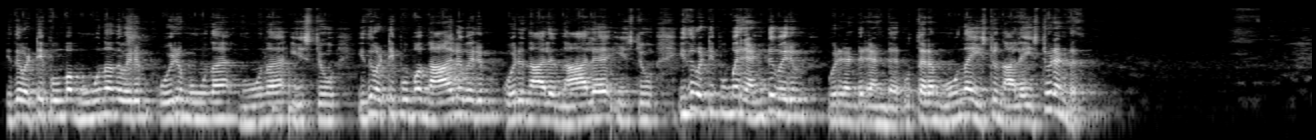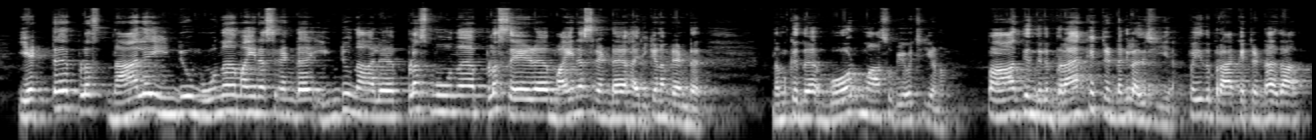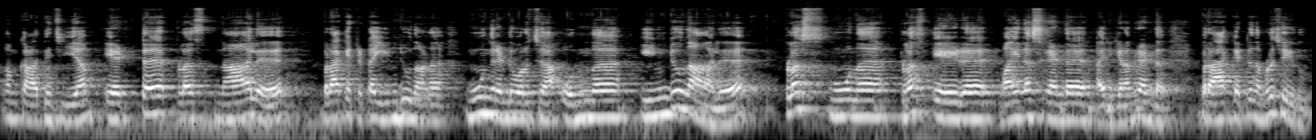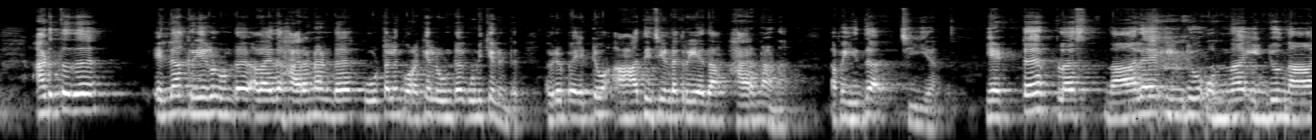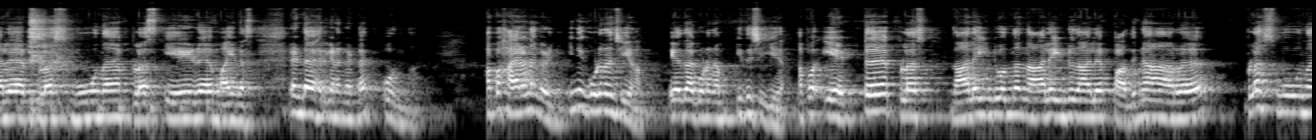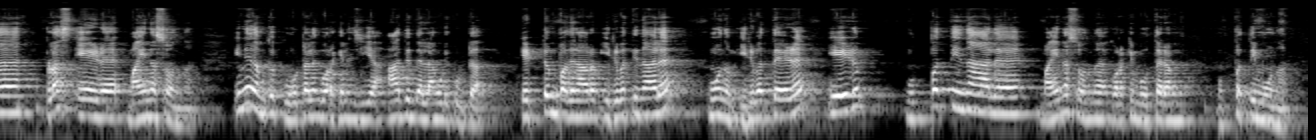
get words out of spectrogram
ഇത് വെട്ടിപ്പോകുമ്പോൾ മൂന്നെന്ന് വരും ഒരു മൂന്ന് മൂന്ന് ഈസ് ടു. ഇത് വെട്ടിപ്പോകുമ്പോൾ നാല് വരും ഒരു നാല് നാല് ഈസ് ടു. ഇത് വെട്ടിപ്പോകുമ്പോൾ രണ്ട് വരും ഒരു രണ്ട് രണ്ട്. ഉത്തരം മൂന്ന് ഈസ് ടു നാല് ഈസ് ടു രണ്ട്. എട്ട് പ്ലസ് നാല് ഇന്റു മൂന്ന് മൈനസ് രണ്ട് ഇന്റു നാല് പ്ലസ് മൂന്ന് പ്ലസ് ഏഴ് മൈനസ് രണ്ട് ഹരിക്കണം രണ്ട്. നമുക്കിത് ബോർഡ് മാസ് ഉപയോഗിച്ച് ചെയ്യണം. അപ്പോൾ ആദ്യം എന്തെങ്കിലും ബ്രാക്കറ്റ് ഉണ്ടെങ്കിൽ അത് ചെയ്യാം അപ്പോൾ ഇത് ബ്രാക്കറ്റ് ഉണ്ട് അതാ നമുക്ക് ആദ്യം ചെയ്യാം. എട്ട് പ്ലസ് നാല് ബ്രാക്കറ്റ് ഇട്ട ഇന്റു എന്നാണ്. മൂന്ന് രണ്ട് കുറച്ച. ഒന്ന് ഇന്റു നാല് പ്ലസ് മൂന്ന് പ്ലസ് ഏഴ് മൈനസ് രണ്ട് ആയിരിക്കണം രണ്ട്. ബ്രാക്കറ്റ് നമ്മൾ ചെയ്തു. അടുത്തത് എല്ലാ ക്രിയകളും ഉണ്ട്. അതായത് ഹരണുണ്ട് കൂട്ടലും കുറയ്ക്കലും ഉണ്ട് ഗുണിക്കലുണ്ട്. അവർ ഏറ്റവും ആദ്യം ചെയ്യേണ്ട ക്രിയ ഏതാ? ഹരണാണ്. അപ്പോൾ ഇത് ചെയ്യുക. എട്ട് പ്ലസ് നാല് ഇന്റു ഒന്ന് ഇന്റു നാല് പ്ലസ് മൂന്ന് പ്ലസ് ഏഴ് മൈനസ് രണ്ട് ഹരിക്കണം രണ്ട് ഒന്ന്. അപ്പോൾ ഹരണം കഴിഞ്ഞു. ഇനി ഗുണനം ചെയ്യണം. ഏതാ ഗുണനം? ഇത് ചെയ്യുക. അപ്പോൾ എട്ട് പ്ലസ് നാല് ഇന്റു ഒന്ന് നാല് ഇന്റു നാല് പതിനാറ് പ്ലസ് മൂന്ന് പ്ലസ് ഏഴ് മൈനസ് ഒന്ന്. ഇനി നമുക്ക് കൂട്ടലും കുറയ്ക്കലും ചെയ്യുക. ആദ്യം ഇതെല്ലാം കൂടി കൂട്ടുക. എട്ടും പതിനാറും ഇരുപത്തിനാല് മൂന്നും ഇരുപത്തേഴ് ഏഴും മുപ്പത്തിനാല് മൈനസ് ഒന്ന് കുറയ്ക്കുമ്പോൾ ഉത്തരം മുപ്പത്തി മൂന്ന്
